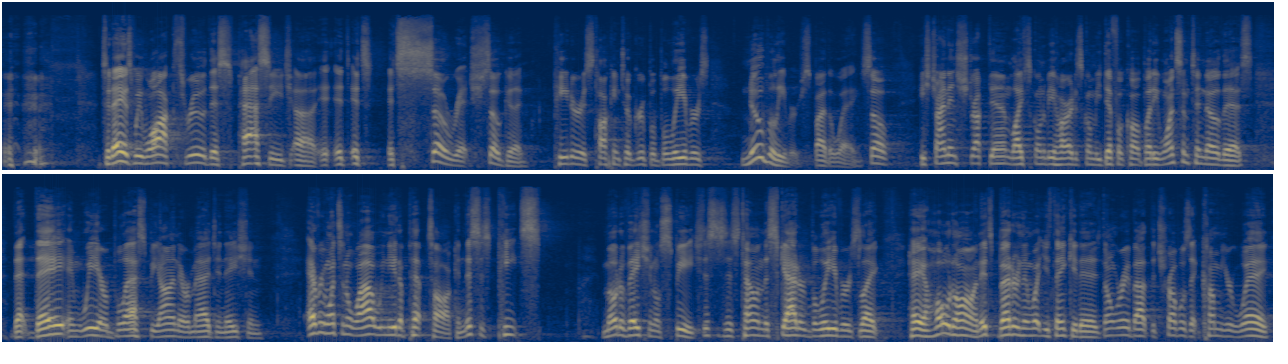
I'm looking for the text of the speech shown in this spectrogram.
Today, as we walk through this passage, uh, it, it, it's, it's so rich, so good. Peter is talking to a group of believers, new believers, by the way. So he's trying to instruct them. Life's going to be hard, it's going to be difficult, but he wants them to know this that they and we are blessed beyond our imagination. Every once in a while, we need a pep talk, and this is Pete's motivational speech. This is his telling the scattered believers, like, hey, hold on, it's better than what you think it is. Don't worry about the troubles that come your way.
